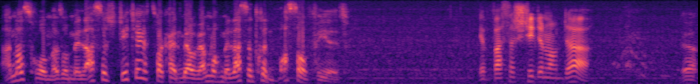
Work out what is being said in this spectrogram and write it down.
andersrum. Also Melasse steht ja zwar kein mehr, aber wir haben noch Melasse drin. Wasser fehlt. Ja, Wasser steht ja noch da. Ja.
